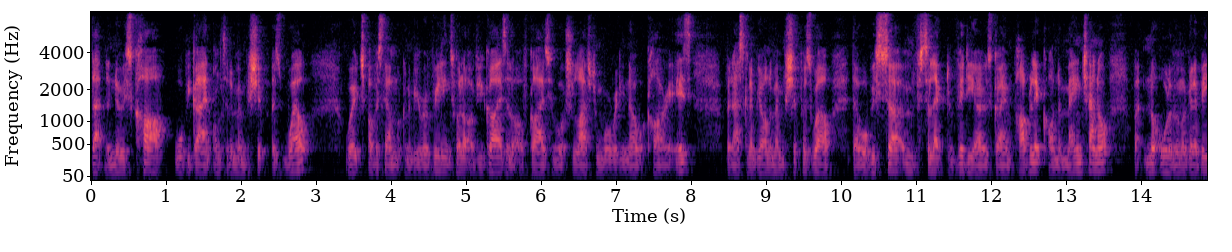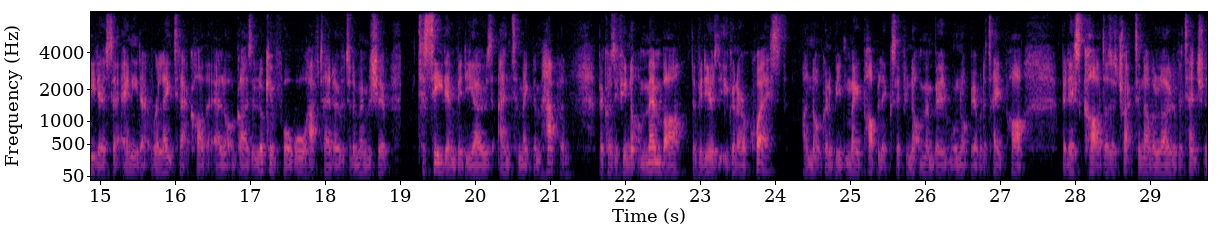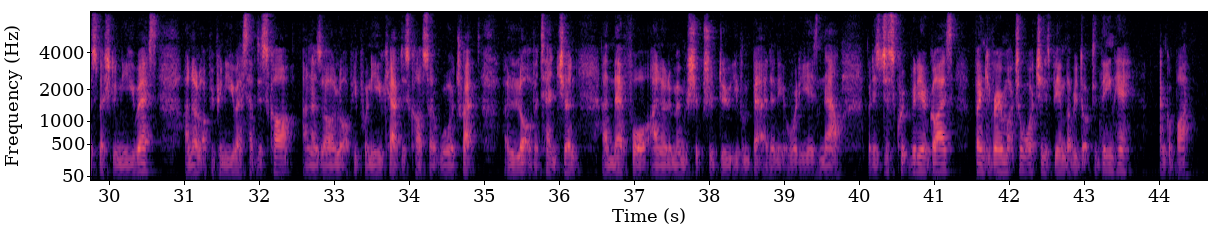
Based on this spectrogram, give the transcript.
that the newest car will be going onto the membership as well which obviously I'm not going to be revealing to a lot of you guys. A lot of guys who watch the live stream will already know what car it is, but that's going to be on the membership as well. There will be certain select videos going public on the main channel, but not all of them are going to be there. So any that relate to that car that a lot of guys are looking for will have to head over to the membership to see them videos and to make them happen. Because if you're not a member, the videos that you're going to request are not going to be made public. So if you're not a member, you will not be able to take part. But this car does attract another load of attention, especially in the US. I know a lot of people in the US have this car, and as well a lot of people in the UK have this car, so it will attract a lot of attention. And therefore, I know the membership should do even better than it already is now. But it's just a quick video, guys. Thank you very much for watching. It's BMW Dr. Dean here, and goodbye.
